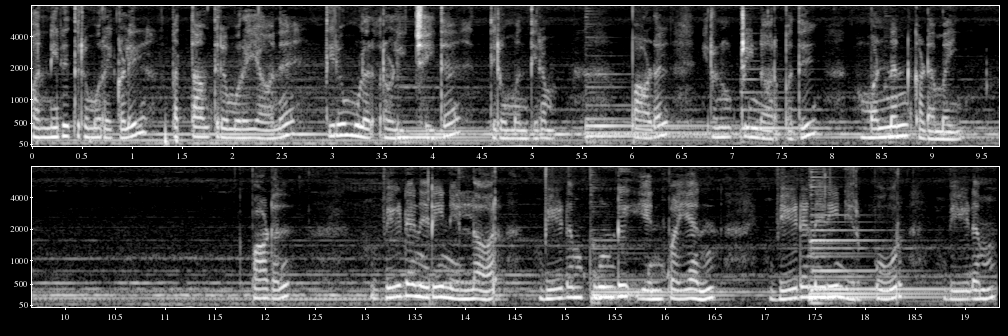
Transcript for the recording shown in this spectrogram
பன்னிரு திருமுறைகளில் பத்தாம் திருமுறையான திருமுலர் அருளி செய்த திருமந்திரம். பாடல் இருநூற்றி நாற்பது மன்னன் கடமை. பாடல் வேடநெறி நெல்லார் வேடம் பூண்டு என் பயன் வேடநெறி நிற்போர் வேடம்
